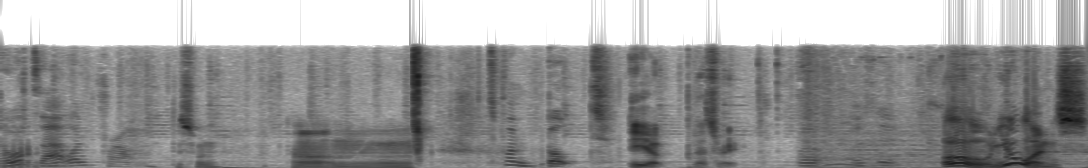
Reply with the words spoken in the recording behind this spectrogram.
Now what's that one from? This one? Um, It's from Boat. yep, that's right. What Oh, new ones!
